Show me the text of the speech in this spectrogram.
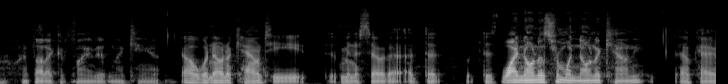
Oh, I thought I could find it and I can't. Oh, Winona County, Minnesota. Uh, that- does- Winona's from Winona County. okay.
